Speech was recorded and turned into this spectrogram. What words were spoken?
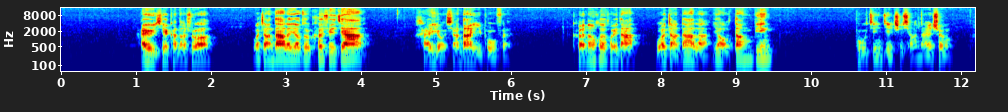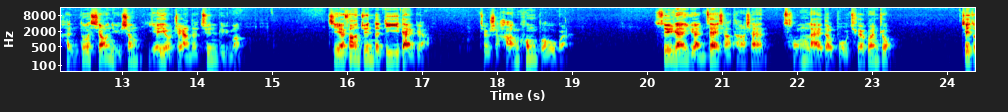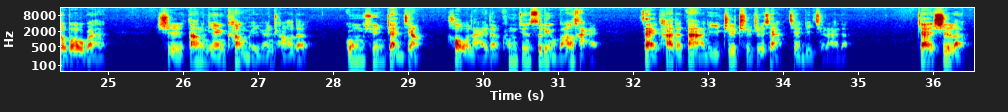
还有一些可能说：“我长大了要做科学家。”还有相当一部分可能会回答：“我长大了要当兵。”不仅仅是小男生，很多小女生也有这样的军旅梦。解放军的第一代表就是航空博物馆。虽然远在小汤山，从来都不缺观众。这座博物馆。是当年抗美援朝的功勋战将，后来的空军司令王海，在他的大力支持之下建立起来的，展示了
